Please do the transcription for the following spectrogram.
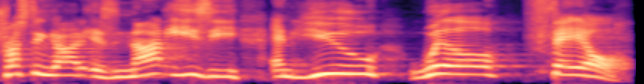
Trusting God is not easy, and you will fail.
